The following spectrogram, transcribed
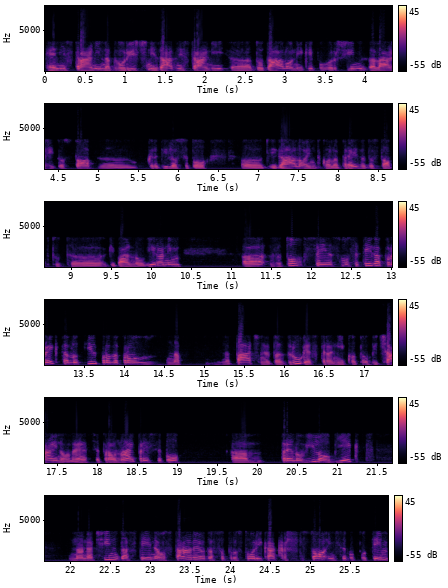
eni strani, na dvoriščni zadnji strani, uh, dodalo nekaj površin za lažji dostop, uh, gradilo se bo uh, dvigalo in tako naprej, za dostop tudi uh, gibalno oviranim. Uh, zato se, smo se tega projekta lotili pravzaprav na, napačne, pa z druge strani, kot običajno. Ne? Se pravi, najprej se bo um, prenovilo objekt na način, da stene ostanejo, da so prostori kakršni so in se bo potem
